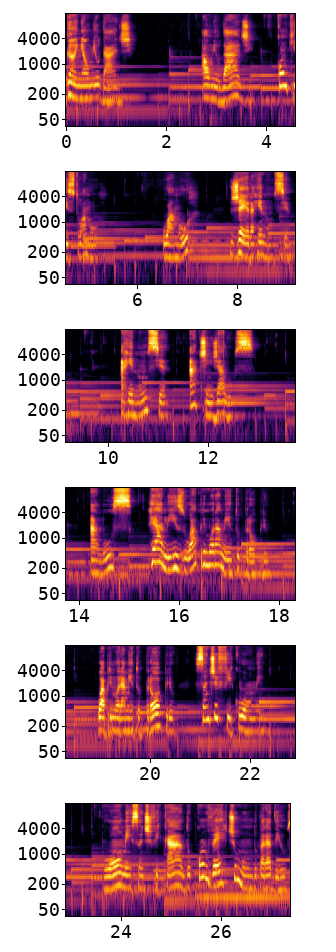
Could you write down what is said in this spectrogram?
ganha a humildade. A humildade conquista o amor. O amor gera renúncia. A renúncia atinge a luz. A luz realiza o aprimoramento próprio. O aprimoramento próprio santifica o homem. O homem santificado converte o mundo para Deus.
